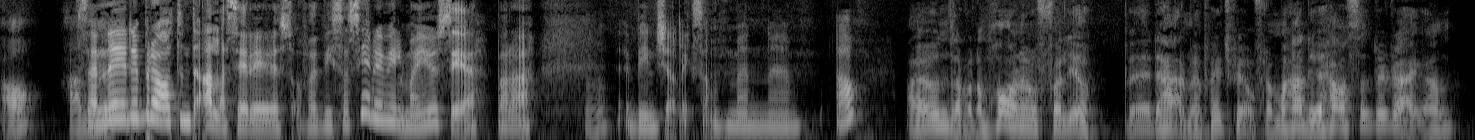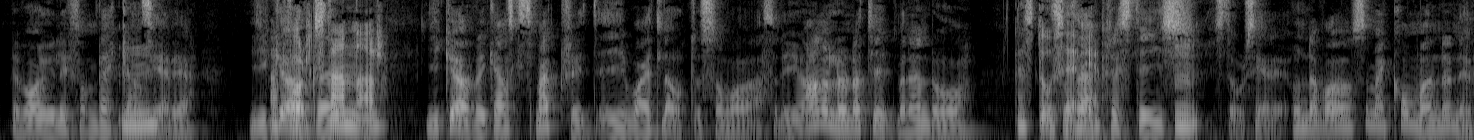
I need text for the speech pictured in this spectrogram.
Ja, ja Sen det, är det bra att inte alla serier är så, för vissa serier vill man ju se, bara Mm. bingea liksom. Men eh, ja, jag undrar vad de har nu att följa upp eh, det här med på HBO. För de hade ju House of the Dragon, det var ju liksom veckans Mm. serie. Gick att över, folk stannar, gick över ganska smärtfritt i White Lotus som var, alltså det är ju annorlunda typ men ändå en stor serie. prestige Mm. stor serie. Undrar vad som är kommande nu.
